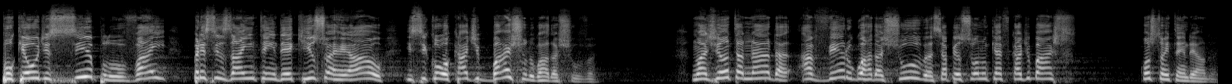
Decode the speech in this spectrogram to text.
Porque o discípulo vai precisar entender que isso é real e se colocar debaixo do guarda-chuva. Não adianta nada haver o guarda-chuva se a pessoa não quer ficar debaixo. Como estão entendendo?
